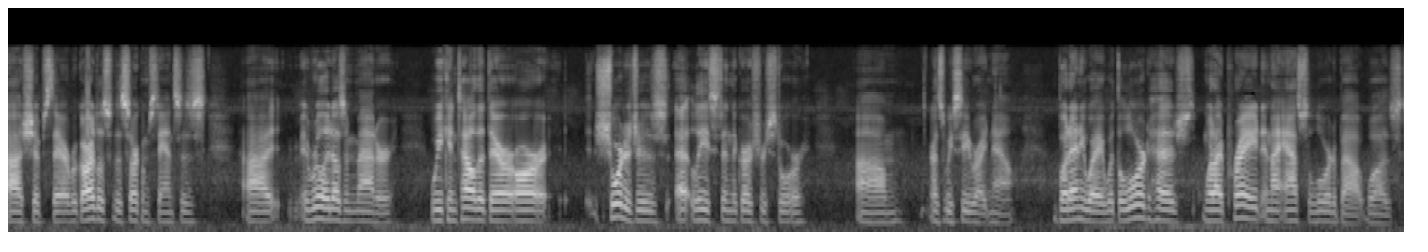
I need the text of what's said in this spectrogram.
uh, ships there, regardless of the circumstances uh, it really doesn't matter. We can tell that there are shortages, at least in the grocery store, um, as we see right now. But anyway, what the Lord has, what I prayed and I asked the Lord about was,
